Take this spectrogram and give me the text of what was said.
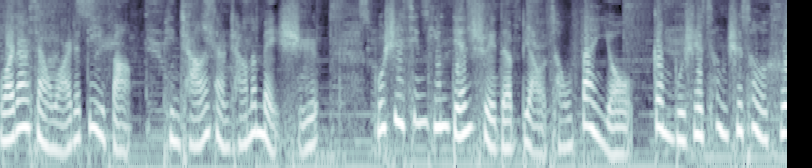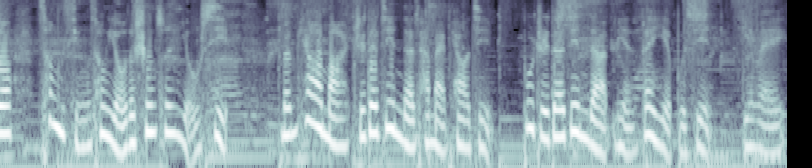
玩到想玩的地方，品尝想尝的美食。不是蜻蜓点水的表层泛游，更不是蹭吃蹭喝、蹭行蹭游的生存游戏。门票嘛，值得进的才买票进，不值得进的免费也不进，因为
